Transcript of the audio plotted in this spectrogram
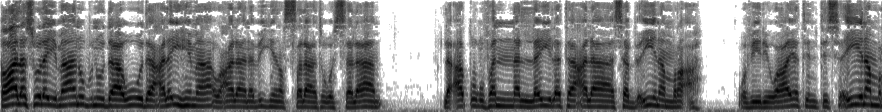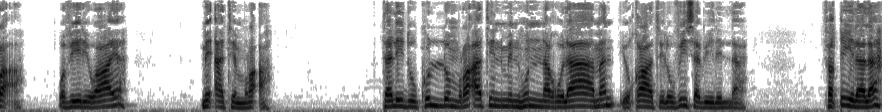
قال سليمان بن داود عليهما وعلى نبينا الصلاة والسلام لأطوفن الليلة على سبعين امرأة وفي رواية تسعين امرأة وفي رواية مئة امرأة. تلد كل امرأة منهن غلاما يقاتل في سبيل الله. فقيل له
